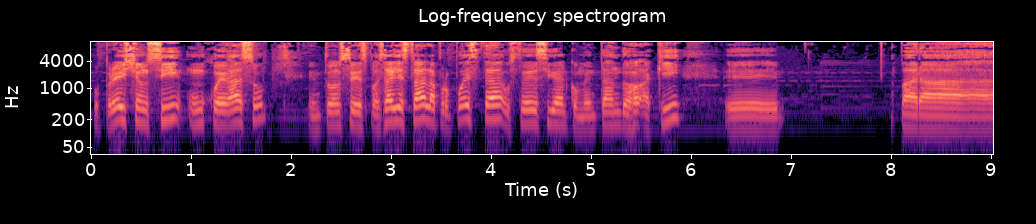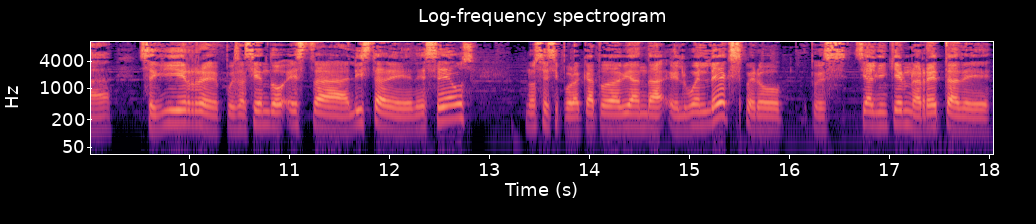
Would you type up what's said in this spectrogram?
Operation sí, un juegazo. Entonces, pues ahí está la propuesta. Ustedes sigan comentando aquí eh, para seguir eh, pues haciendo esta lista de deseos. No sé si por acá todavía anda el buen Lex, pero pues si alguien quiere una reta de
